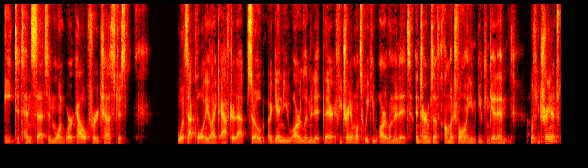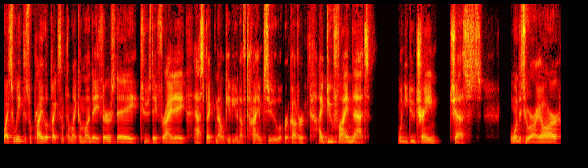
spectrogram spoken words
eight to 10 sets in one workout for your chest, just what's that quality like after that? So again, you are limited there. If you train it once a week, you are limited in terms of how much volume you can get in. If you train it twice a week, this will probably look like something like a Monday, Thursday, Tuesday, Friday aspect, and that will give you enough time to recover. I do find that when you do train chests, one to two RIR,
